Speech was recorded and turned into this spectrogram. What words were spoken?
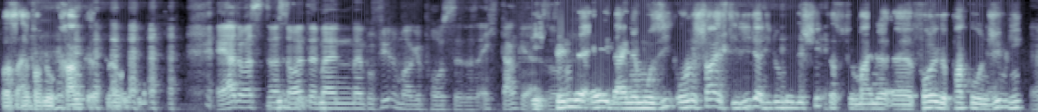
was einfach nur krank ist. ich. Ja, du hast, du hast heute mein, mein Profil nochmal gepostet. Das ist echt danke. Ich Also, finde, ey, deine Musik, ohne Scheiß, die Lieder, die du mir geschickt hast für meine äh, Folge Paco und Jimmy, Ja.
